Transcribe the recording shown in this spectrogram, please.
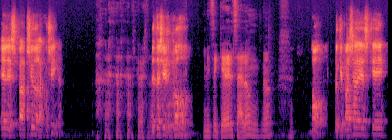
el espacio de la cocina. es decir, no. Ni siquiera el salón, ¿no? No, lo que pasa es que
